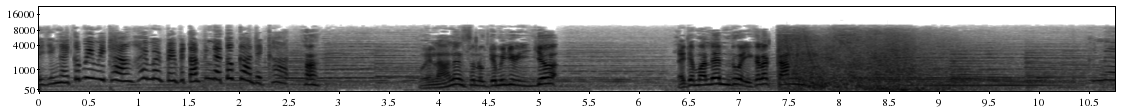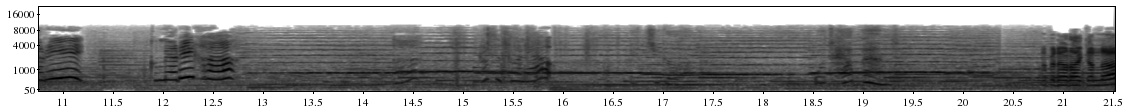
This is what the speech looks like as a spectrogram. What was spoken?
แต่ยังไงก็ไม่มีทางให้มันเป็นไปตามที่นายต้องการเด็ดขาด ฮะ เวลาเล่นสนุกจะมีอยู่อีกเยอะ และจะมาเล่นด้วยอีกก็แล้วกัน คุณแมรี่ คุณแมรี่คะเอ๊ะรู้สึกตัวแล้ว Ichigo, what happened? มันเป็นอะไรกันนะ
